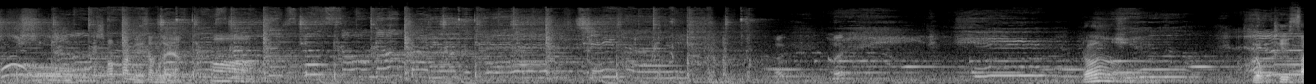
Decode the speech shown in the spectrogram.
โอ้ชอบท่อนนี้จังเลยอะ อ๋อ เออลุกที่ส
